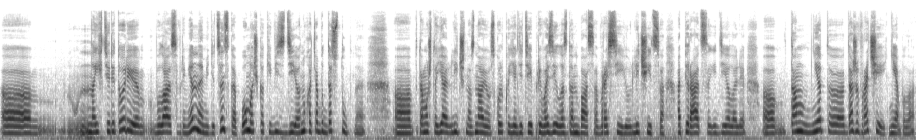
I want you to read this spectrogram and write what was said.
э, на их территории была современная медицинская помощь, как и везде, ну хотя бы доступная. Э, потому что я лично знаю, сколько я детей привозила с Донбасса в Россию лечиться, операции делали. Э, там нет, э, даже врачей не было,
